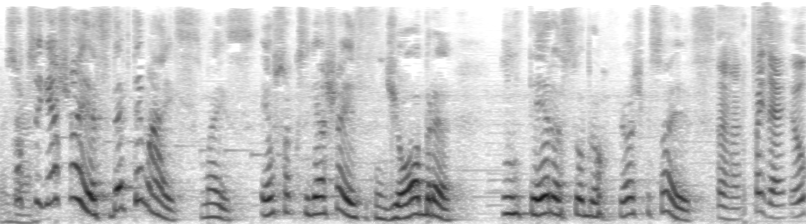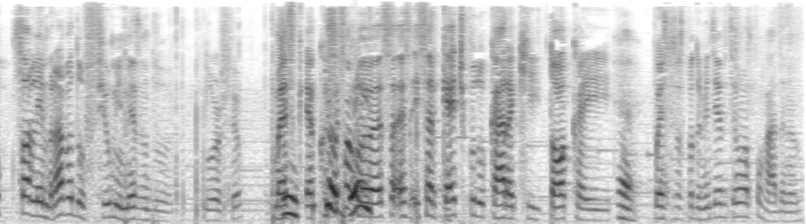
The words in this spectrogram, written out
Pois só é. consegui achar esse, deve ter mais, mas eu só consegui achar esse, assim, de obra inteira sobre Orfeu, acho que só esse. Uhum. Pois é, eu só lembrava do filme mesmo do, do Orfeu. Mas é o que você falou, essa, esse arquétipo do cara que toca e é. põe as pessoas pra dormir deve ter uma porrada mesmo.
